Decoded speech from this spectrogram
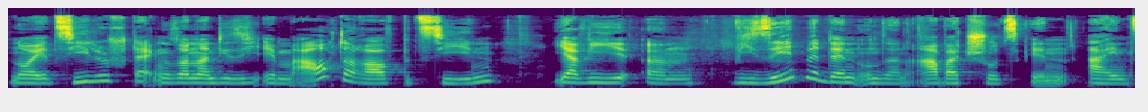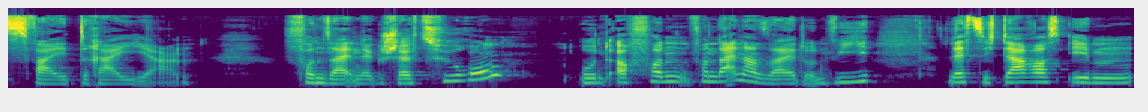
neue Ziele stecken, sondern die sich eben auch darauf beziehen, ja, wie, ähm, wie sehen wir denn unseren Arbeitsschutz in ein, zwei, drei Jahren? Von Seiten der Geschäftsführung und auch von, von deiner Seite. Und wie lässt sich daraus eben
